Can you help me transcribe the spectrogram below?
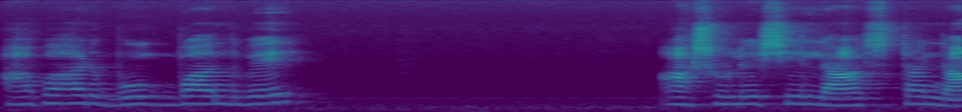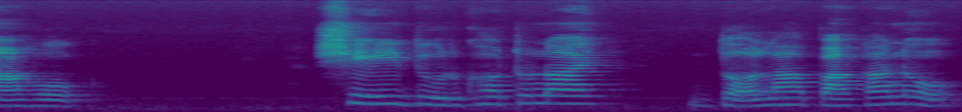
আবার বুক বাঁধবে। আসলে সে লাশটা না হোক, সেই দুর্ঘটনায় দলা পাকানো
